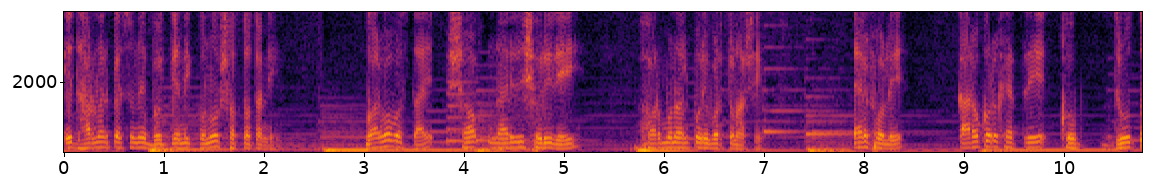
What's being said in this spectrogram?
এই ধারণার পেছনে বৈজ্ঞানিক কোনো সত্যতা নেই। গর্ভাবস্থায় সব নারীর শরীরেই হরমোনাল পরিবর্তন আসে। এর ফলে কারও কারও ক্ষেত্রে খুব দ্রুত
